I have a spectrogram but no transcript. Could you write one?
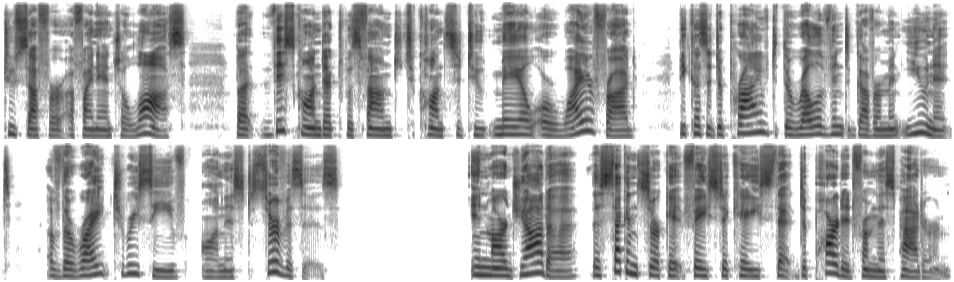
to suffer a financial loss, but this conduct was found to constitute mail or wire fraud because it deprived the relevant government unit of the right to receive honest services. In Margiotta, the Second Circuit faced a case that departed from this pattern.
